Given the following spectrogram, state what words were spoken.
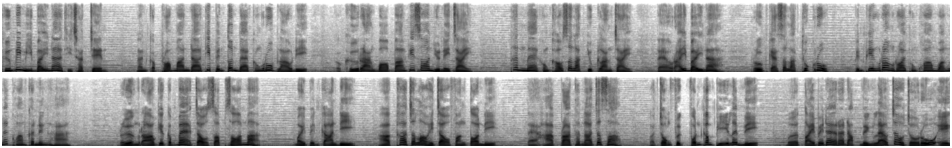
คือไม่มีใบหน้าที่ชัดเจน นั่นก็เพราะมารดาที่เป็นต้นแบบของรูปเหล่านี้ ก็คือร่างบอบบางที่ซ่อนอยู่ในใจ ท่านแม่ของเขาสลักอยู่กลางใจ แต่ไร้ใบหน้า รูปแกะสลักทุกรูปเป็นเพียงร่องรอยของความหวังและความคนึงหา เรื่องราวเกี่ยวกับแม่เจ้าซับซ้อนมาก ไม่เป็นการดี หากข้าจะเล่าให้เจ้าฟังตอนนี้ แต่หากปรารถนาจะทราบ ก็จงฝึกฝนคัมภีร์เล่มนี้ เมื่อไต่ไปได้ระดับหนึ่งแล้วเจ้าจะรู้เอง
